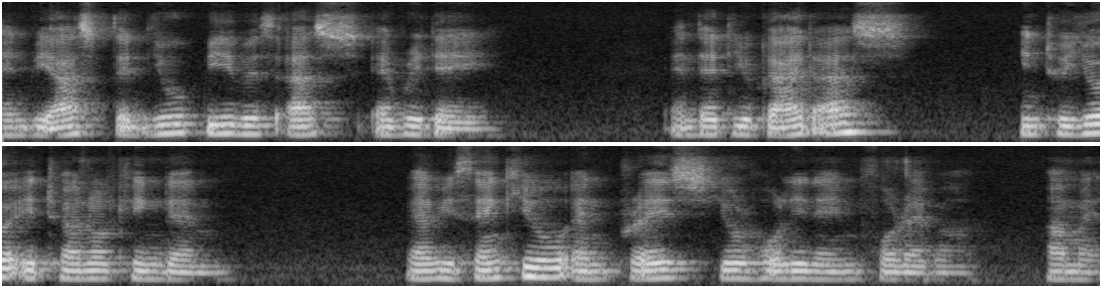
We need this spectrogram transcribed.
and we ask that you be with us every day and that you guide us into your eternal kingdom where we thank you and praise your holy name forever. Amen.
